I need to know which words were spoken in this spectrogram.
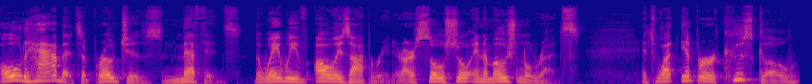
Old habits, approaches, and methods, the way we've always operated, our social and emotional ruts. It's what Emperor Kuzco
